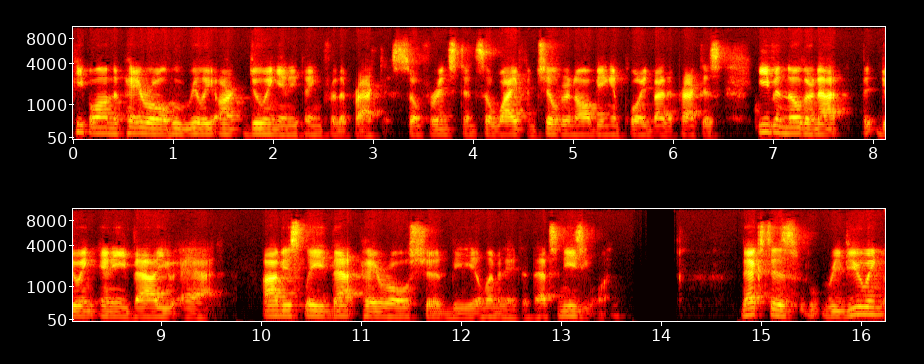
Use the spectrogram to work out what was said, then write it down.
people on the payroll who really aren't doing anything for the practice. So for instance, a wife and children all being employed by the practice, even though they're not doing any value add. Obviously, that payroll should be eliminated. That's an easy one. Next is reviewing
